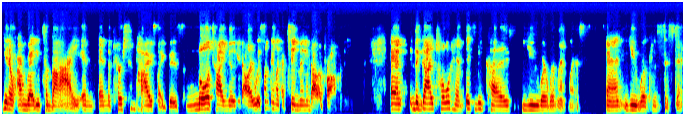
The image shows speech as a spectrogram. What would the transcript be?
you know, I'm ready to buy. And and the person buys like this multi-million dollar, it was something like a $10 million property. And the guy told him it's because you were relentless and you were consistent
